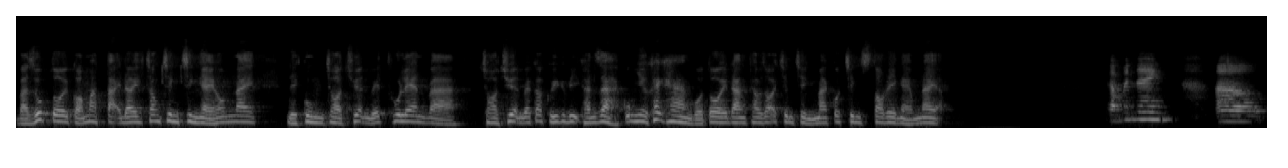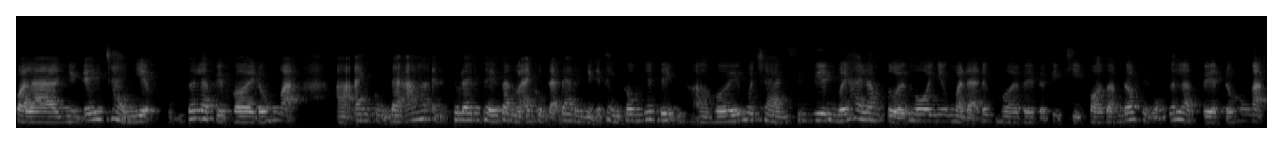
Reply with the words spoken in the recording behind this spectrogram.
và giúp tôi có mặt tại đây trong chương trình ngày hôm nay để cùng trò chuyện với Thu Len và trò chuyện với các quý vị khán giả cũng như khách hàng của tôi đang theo dõi chương trình My Coaching Story ngày hôm nay ạ. Cảm ơn anh. À, quả là những cái trải nghiệm cũng rất là tuyệt vời đúng không ạ? À, anh cũng đã, tôi lên thấy rằng là anh cũng đã đạt được những cái thành công nhất định à, với một chàng sinh viên mới 25 tuổi thôi nhưng mà đã được mời về với vị trí phó giám đốc thì cũng rất là tuyệt đúng không ạ?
